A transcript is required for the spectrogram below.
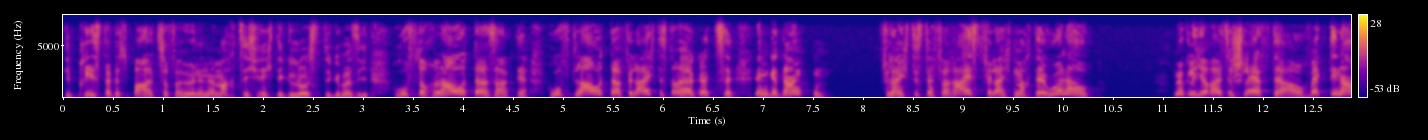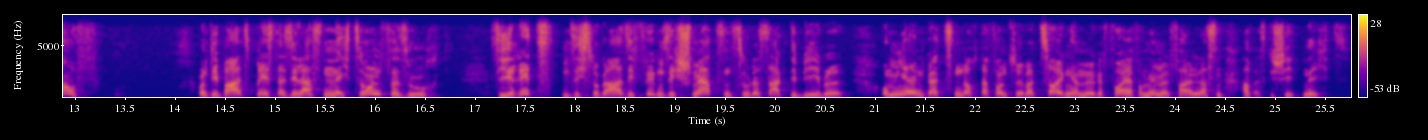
die Priester des Baal zu verhöhnen. Er macht sich richtig lustig über sie. Ruft doch lauter, sagt er. Ruft lauter, vielleicht ist euer Götze in Gedanken. Vielleicht ist er verreist, vielleicht macht er Urlaub. Möglicherweise schläft er auch. Weckt ihn auf. Und die Baalspriester, sie lassen nichts unversucht. Sie ritzten sich sogar, sie fügen sich Schmerzen zu, das sagt die Bibel, um ihren Götzen doch davon zu überzeugen, er möge Feuer vom Himmel fallen lassen, aber es geschieht nichts.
